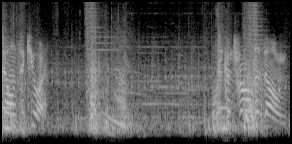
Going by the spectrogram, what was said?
Zone secure. We control the zone.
